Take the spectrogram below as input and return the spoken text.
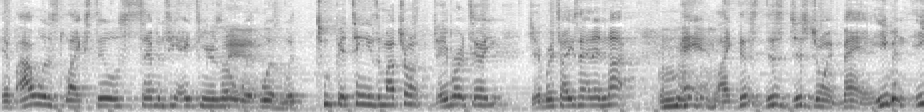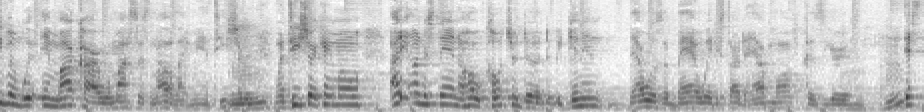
If I was like still 17, 18 years old with, with, with two 15s in my trunk, Jay Bird tell you, Jay Bird tell you how that knock. Mm-hmm. Man, like this, this, this joint bang. Even, even with in my car with my system, I was like, man, t-shirt. Mm-hmm. When t-shirt came on, I didn't understand the whole culture. The the beginning, that was a bad way to start the album off because you're, mm-hmm. it's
